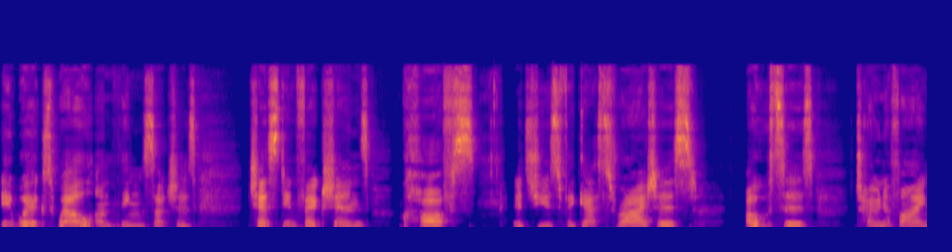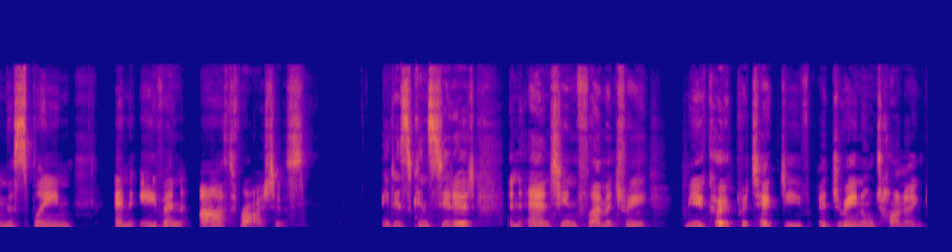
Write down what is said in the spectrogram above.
It works well on things such as chest infections, coughs, it's used for gastritis, ulcers, tonifying the spleen, and even arthritis. It is considered an anti inflammatory, mucoprotective, adrenal tonic,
